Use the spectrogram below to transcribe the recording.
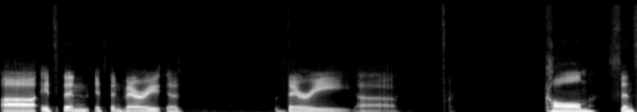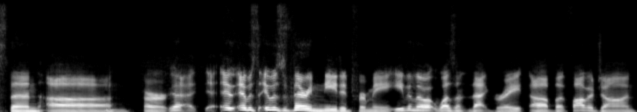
Uh, it's been, it's been very, uh, very, uh, calm since then. Uh, mm, or yeah, it, it was it was very needed for me, even though it wasn't that great. Uh, but Father John,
